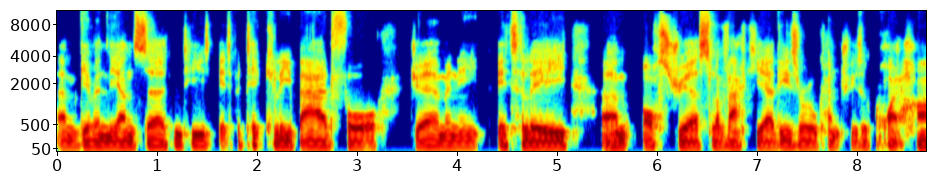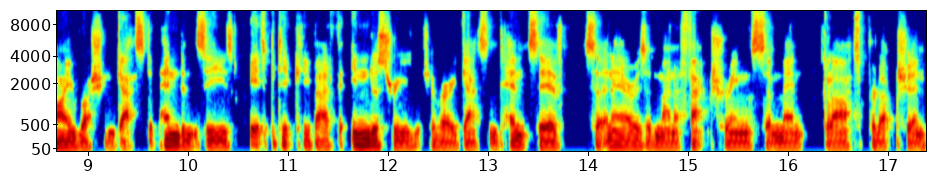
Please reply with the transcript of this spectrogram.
Um, given the uncertainties, it's particularly bad for Germany, Italy, um, Austria, Slovakia. These are all countries with quite high Russian gas dependencies. It's particularly bad for industries which are very gas intensive. Certain areas of manufacturing, cement, glass production,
